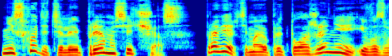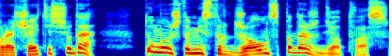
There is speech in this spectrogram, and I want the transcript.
«Не сходите ли прямо сейчас? Проверьте мое предположение и возвращайтесь сюда. Думаю, что мистер Джонс подождет вас».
